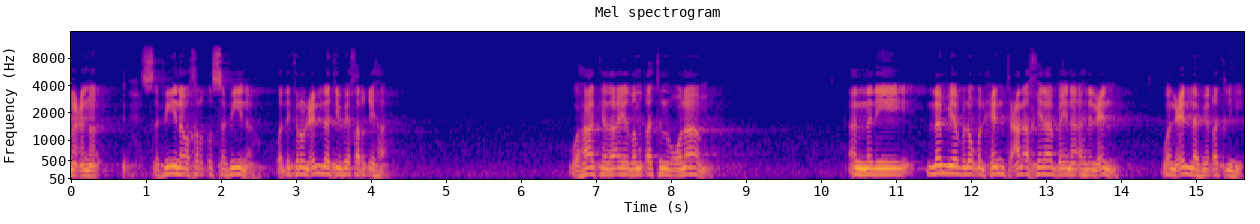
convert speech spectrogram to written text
معنا السفينة وخرق السفينة وذكر العلة في خرقها. وهكذا أيضا قتل الغلام الذي لم يبلغ الحنث على خلاف بين أهل العلم والعلة في قتله.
